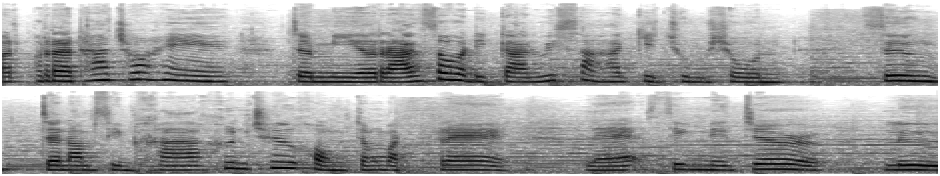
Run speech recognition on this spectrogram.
วัดพระธาตุช่อแฮจะมีร้านสวัสดิการวิสาหกิจชุมชน ซึ่งจะนำสินค้าขึ้นชื่อของจังหวัดแพร่ และซิกเนเจอร์หรือ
